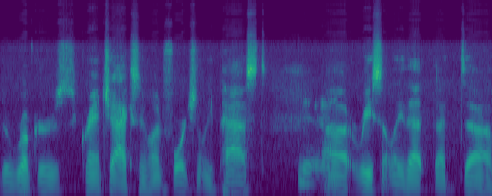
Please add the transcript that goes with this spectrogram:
the Rookers, Grant Jackson, who unfortunately passed yeah. uh, recently. That that uh,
